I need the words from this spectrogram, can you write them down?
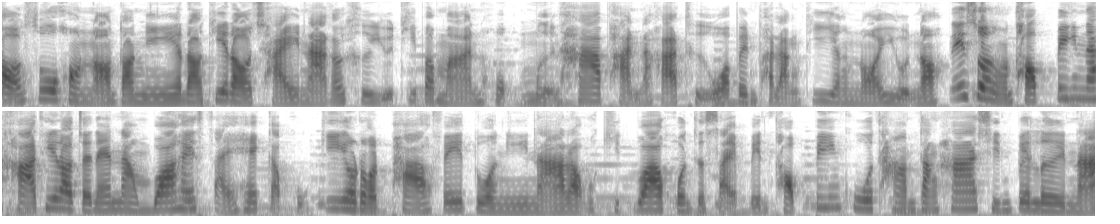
ต่อสู้ของน้องตอนนี้เราที่เราใช้นะก็คืออยู่ที่ประมาณ 65,000 นะคะ ถือว่าเป็นพลังที่ยังน้อยอยู่เนาะในส่วนของท็อปปิ้งนะคะที่เราจะแนะนำว่าให้ใส่ให้กับคุกกี้รสพาเฟ่ตัวนี้นะ เราก็คิดว่าควรจะใส่เป็นท็อปปิ้งคูลไทม์ทั้ง 5 ชิ้นไปเลยนะ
